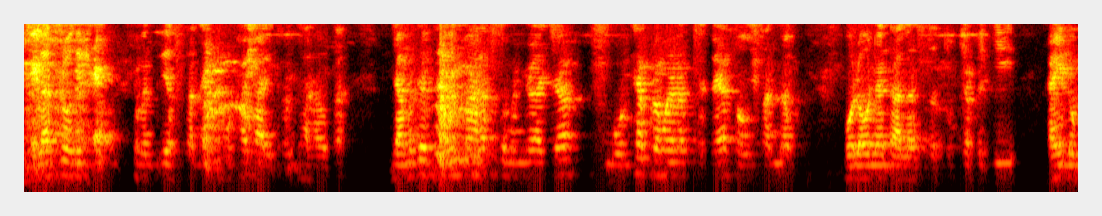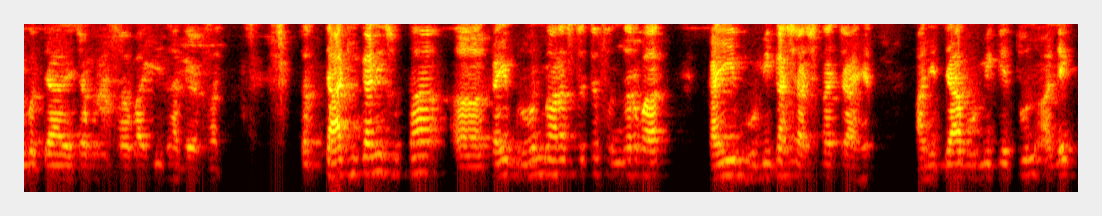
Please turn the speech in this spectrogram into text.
विलासराव देशमुख मुख्यमंत्री असताना एक मोठा कार्यक्रम झाला होता ज्यामध्ये बृहन महाराष्ट्र मंडळाच्या मोठ्या प्रमाणात सगळ्या संस्थांना बोलवण्यात आलं असतं. तुमच्यापैकी काही लोक त्या याच्यामध्ये सहभागी झाले असतात. तर त्या ठिकाणी सुद्धा काही बृहन महाराष्ट्राच्या संदर्भात काही भूमिका शासनाच्या आहेत आणि त्या भूमिकेतून अनेक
